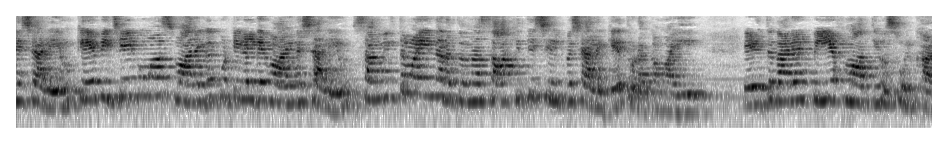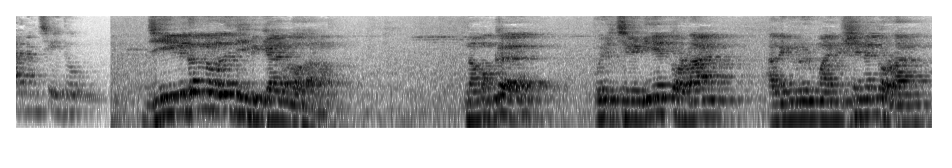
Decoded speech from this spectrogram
വായനശാലയും കെ. വിജയകുമാർ സ്മാരക കുട്ടികളുടെ വായനശാലയും സംയുക്തമായി നടത്തുന്ന സാഹിത്യ ശില്പശാലയ്ക്ക് തുടക്കമായി. എഴുത്തുകാരൻ പി. എഫ്. മാത്യൂസ് ഉദ്ഘാടനം ചെയ്തു. ജീവിതം നമ്മൾ ജീവിക്കാനുള്ളതാണ് നമുക്ക് ഒരു ചെടിയെ തൊടാൻ അല്ലെങ്കിൽ ഒരു മനുഷ്യനെ തൊടാൻ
